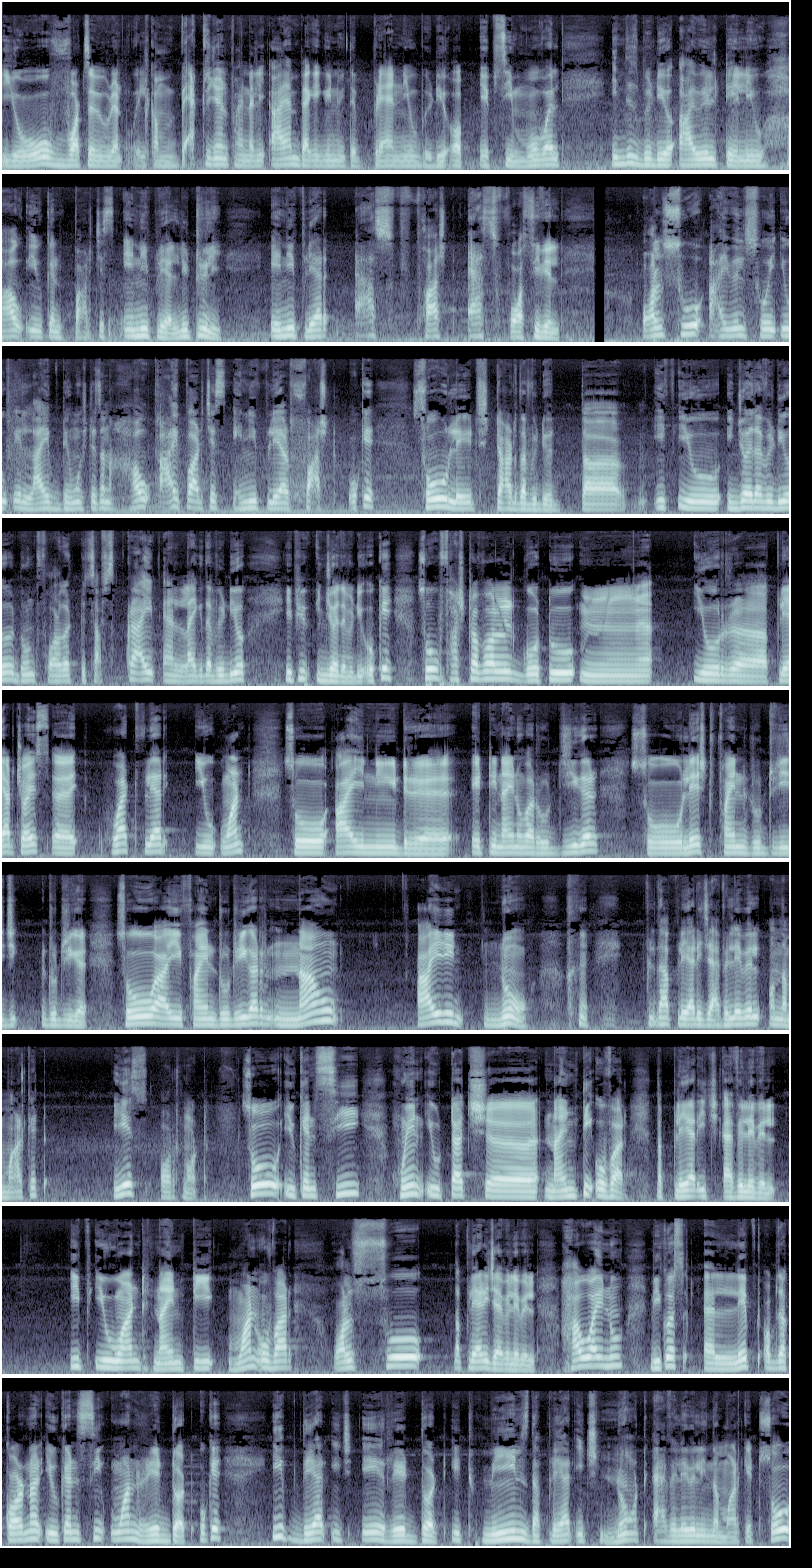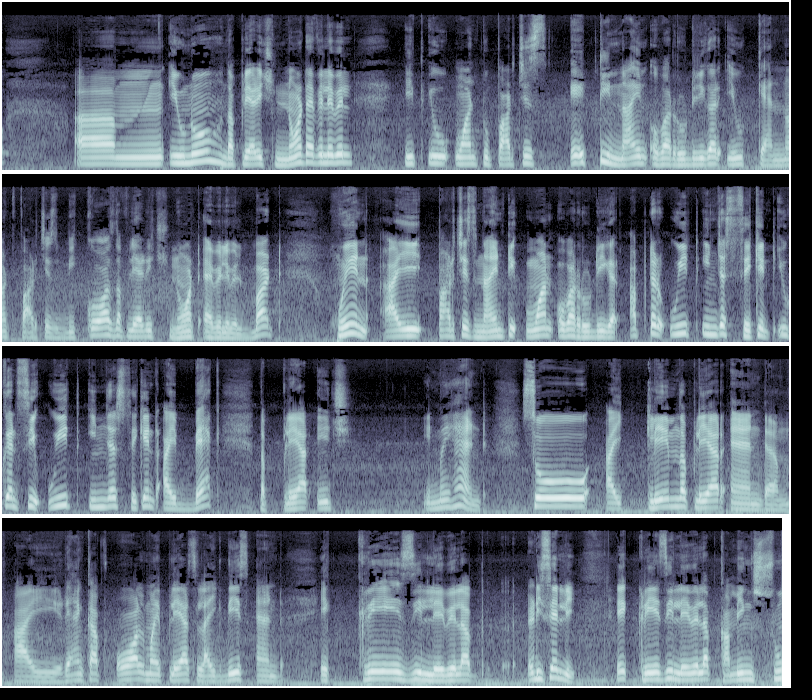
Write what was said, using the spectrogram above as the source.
yo what's up everyone? Welcome back to channel. Finally i am back again with a brand new video of fc mobile. In this video i will tell you how you can purchase any player literally any player as fast as possible. Also i will show you a live demonstration how i purchase any player fast okay so let's start the video. The if you enjoy the video don't forget to subscribe and like the video if you enjoy the video okay? So first of all go to um, your uh, player choice. Uh, what player you want? So i need uh, 89 over Rudiger. So let's find Rudiger so i find Rudiger now i know the player is available on the market yes or not so you can see when you touch uh, 90 over the player is available. If you want 91 over also the player is available. How i know? Because uh, left of the corner you can see one red dot okay? If there is a red dot it means the player is not available in the market. So um, you know the player is not available. If you want to purchase 89 over Rudiger you cannot purchase because the player is not available. But when I purchase 91 over Rudiger after with in just second you can see with in just second I back the player is in my hand. So I claim the player and um, I rank up all my players like this and a crazy level up recently a crazy level up coming soon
